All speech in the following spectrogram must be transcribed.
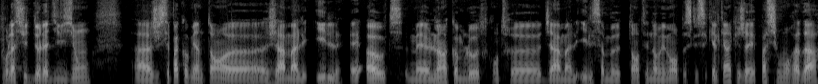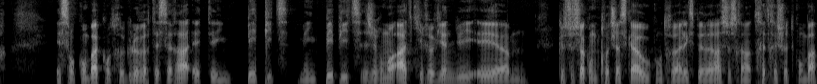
pour la suite de la division, euh, je ne sais pas combien de temps Jamal Hill est out, mais l'un comme l'autre contre Jamal Hill, ça me tente énormément parce que c'est quelqu'un que j'avais pas sur mon radar. Et son combat contre Glover Tessera était une pépite, mais une pépite. J'ai vraiment hâte qu'il revienne lui. Et que ce soit contre Prochaska ou contre Alex Pereira, ce serait un très très chouette combat.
